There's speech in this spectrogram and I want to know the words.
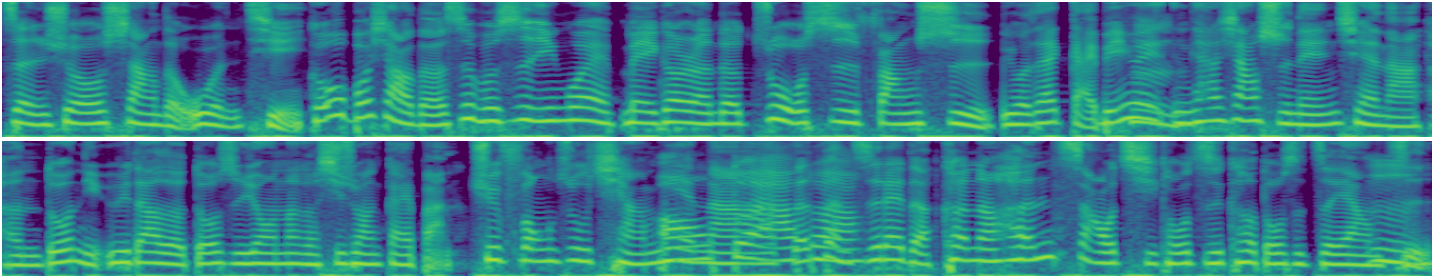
整修上的问题，可我不晓得是不是因为每个人的做事方式有在改变，因为你看像十年前啊，很多你遇到的都是用那个西装盖板去封住墙面呐、啊，对啊，等等之类的，可能很早期投资客都是这样子，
